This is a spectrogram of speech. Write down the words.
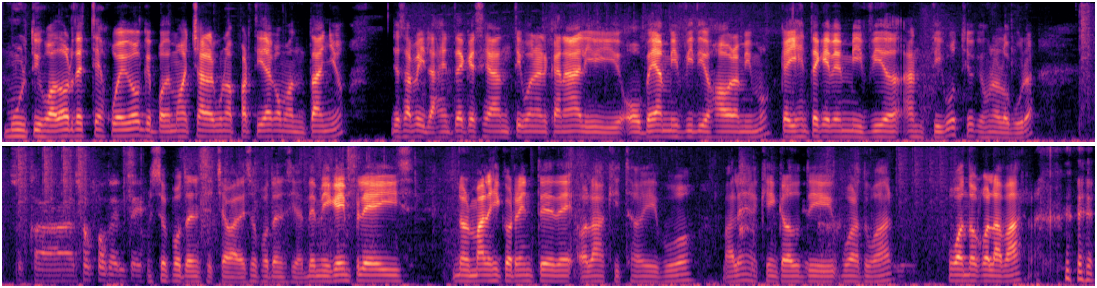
multijugador de este juego, que podemos echar algunas partidas como antaño. Ya sabéis, la gente que sea antigua en el canal y o vean mis vídeos ahora mismo, que hay gente que ve mis vídeos antiguos, tío, que es una locura. Eso, está, eso es potente. Eso es potencia, chaval, eso es potencia. De mis gameplays normales y corrientes de... Hola, aquí estoy, Búho, ¿vale? Aquí en Call of Duty World War, jugando con la bar.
